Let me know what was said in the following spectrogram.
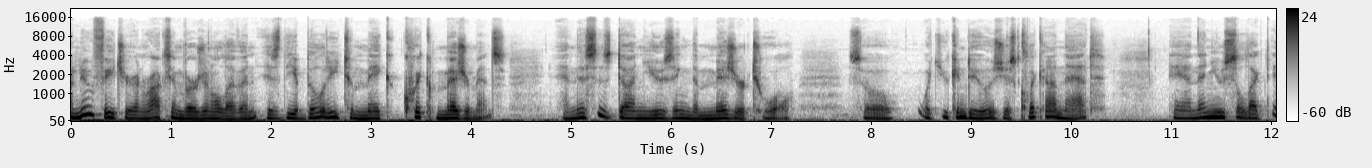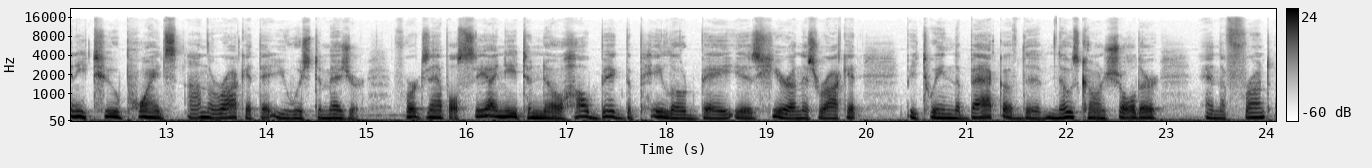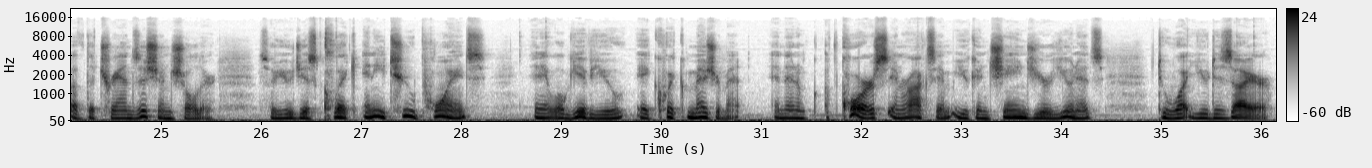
A new feature in RockSim version 11 is the ability to make quick measurements. And this is done using the measure tool. So what you can do is just click on that and then you select any two points on the rocket that you wish to measure. For example, say I need to know how big the payload bay is here on this rocket between the back of the nose cone shoulder and the front of the transition shoulder. So you just click any two points and it will give you a quick measurement. And then, of course, in RockSim, you can change your units to what you desire.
